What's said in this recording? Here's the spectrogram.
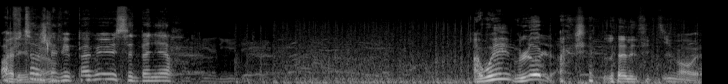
Oh Allez, putain, je l'avais pas vu cette bannière. Ah ouais, lol Lol, effectivement, ouais.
